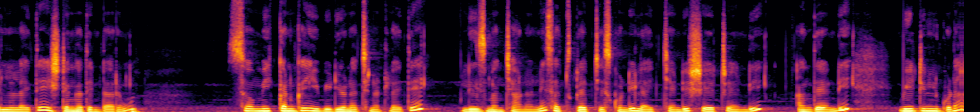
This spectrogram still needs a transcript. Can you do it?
పిల్లలైతే ఇష్టంగా తింటారు. సో మీకు కనుక ఈ వీడియో నచ్చినట్లయితే ప్లీజ్ మన ఛానల్ని సబ్స్క్రైబ్ చేసుకోండి లైక్ చేయండి షేర్ చేయండి. అంతే అండి. వీటిని కూడా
